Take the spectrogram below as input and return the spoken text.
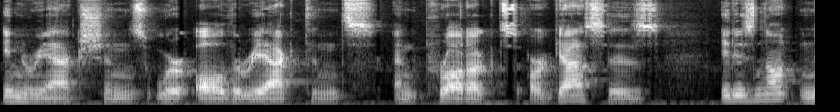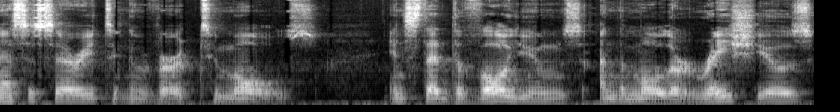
In reactions where all the reactants and products are gases, it is not necessary to convert to moles. Instead, the volumes and the molar ratios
